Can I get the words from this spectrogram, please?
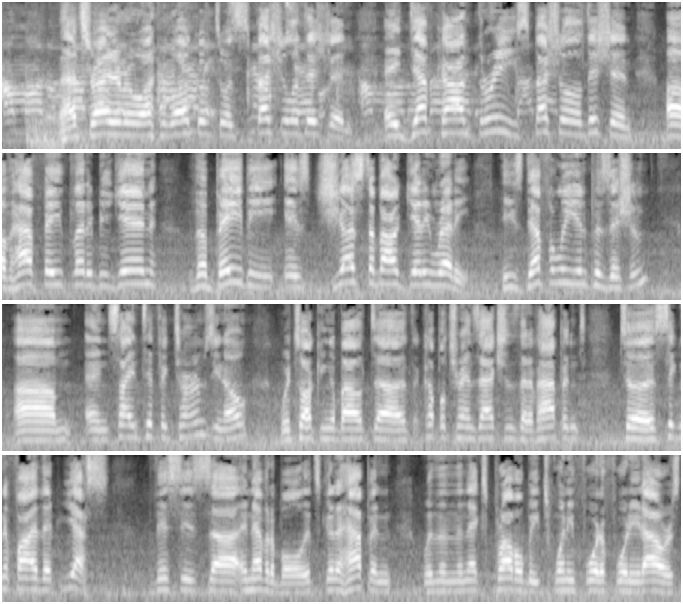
I'm all about That's right, bass, everyone. about Welcome that to a bass, no special edition, a all about DEFCON 3 special edition of Have Faith, Let It Begin. The baby is just about getting ready. He's definitely in position. Um, in scientific terms, you know, we're talking about uh, a couple transactions that have happened to signify that, yes, this is uh, inevitable. It's going to happen within the next probably 24 to 48 hours.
